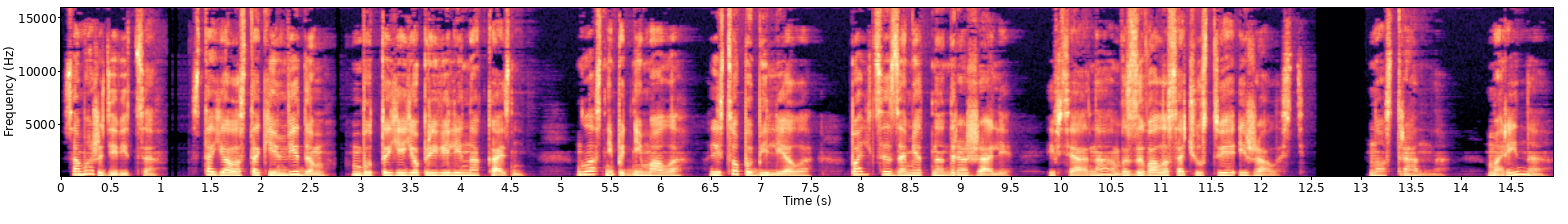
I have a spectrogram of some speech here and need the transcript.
Сама же девица стояла с таким видом, будто ее привели на казнь. Глаз не поднимала, лицо побелело, пальцы заметно дрожали, и вся она вызывала сочувствие и жалость. Но странно, Марина,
